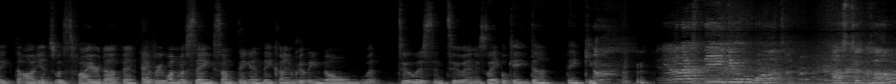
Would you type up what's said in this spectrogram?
like the audience was fired up and everyone was saying something and they couldn't really know what to listen to and it's like okay done thank you The other thing you want us to come?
